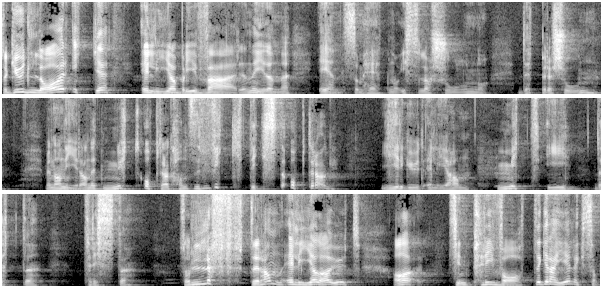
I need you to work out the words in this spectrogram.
Så Gud lar ikke Elia bli værende i denne ensomheten og isolasjonen og depresjonen. Men han gir han et nytt oppdrag. Hans viktigste oppdrag gir Gud Elia han midt i dette triste så løfter han Elia da ut av sin private greie, liksom.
